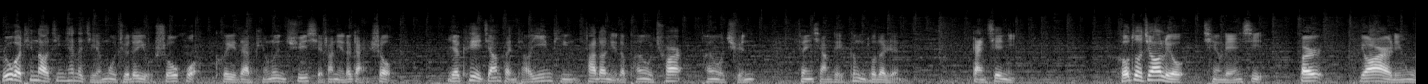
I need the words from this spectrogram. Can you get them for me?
如果听到今天的节目觉得有收获，可以在评论区写上你的感受，也可以将本条音频发到你的朋友圈、朋友群，分享给更多的人。感谢你！合作交流请联系奔儿幺二零五。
